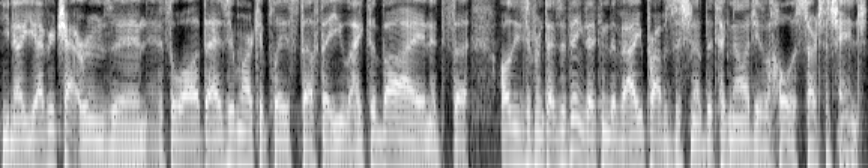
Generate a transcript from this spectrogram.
you know, you have your chat rooms in. And it's the wallet that has your marketplace stuff that you like to buy. And it's the, all these different types of things. I think the value proposition of the technology as a whole starts to change.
